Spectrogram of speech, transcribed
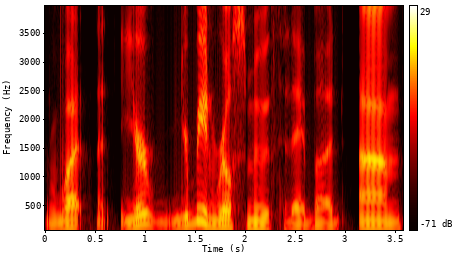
What you're you're being real smooth today bud um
